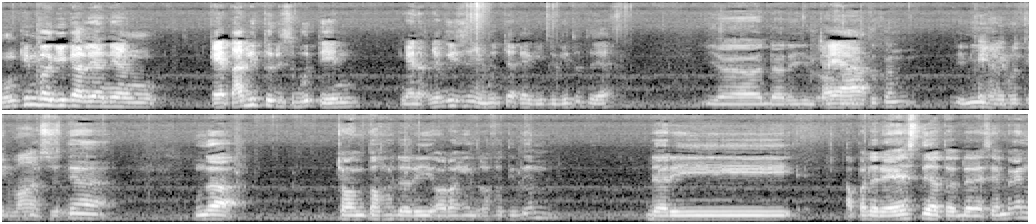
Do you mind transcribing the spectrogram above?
mungkin bagi kalian yang kayak tadi tuh disebutin nggak enak juga sih nyebutnya kayak gitu-gitu tuh ya ya dari introvert Kayak- itu kan ini kayak ya, banget. maksudnya enggak contoh dari orang introvert itu kan dari apa dari SD atau dari SMP kan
